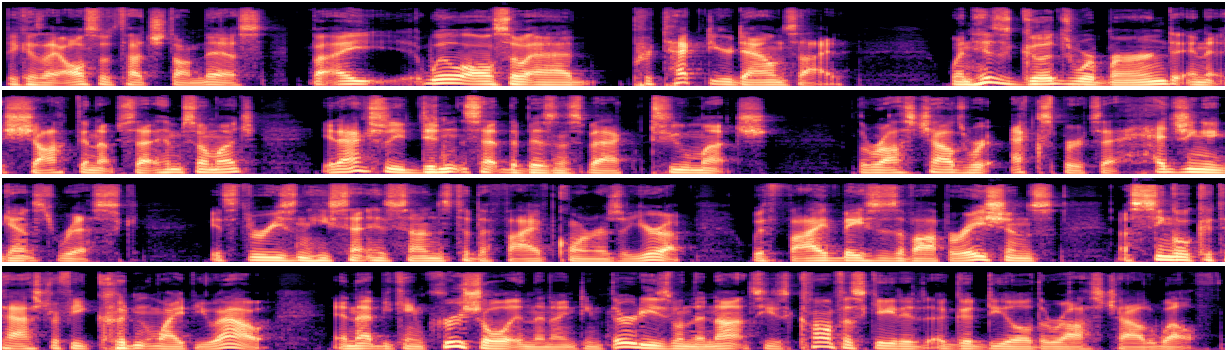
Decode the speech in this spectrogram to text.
because I also touched on this, but I will also add protect your downside. When his goods were burned and it shocked and upset him so much, it actually didn't set the business back too much. The Rothschilds were experts at hedging against risk. It's the reason he sent his sons to the five corners of Europe. With five bases of operations, a single catastrophe couldn't wipe you out, and that became crucial in the 1930s when the Nazis confiscated a good deal of the Rothschild wealth.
